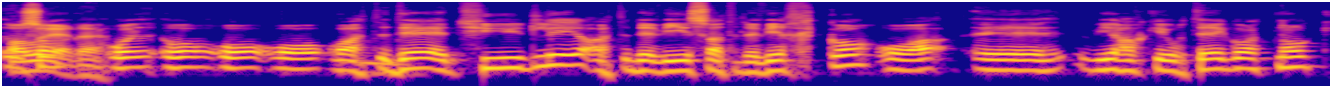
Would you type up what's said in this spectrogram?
allerede. Så, og, og, og, og, at det er tydelig, at det viser at det virker. Og eh, vi har ikke gjort det godt nok.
